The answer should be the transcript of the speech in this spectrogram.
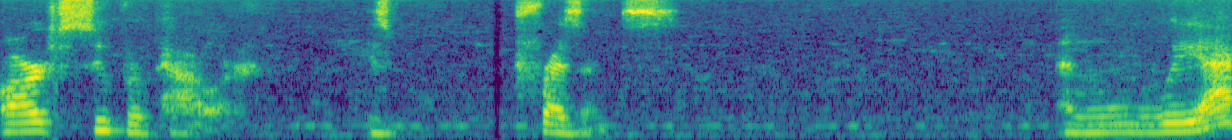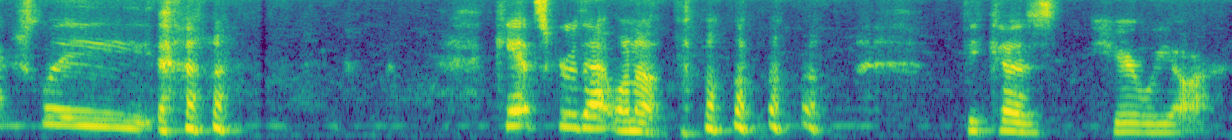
our superpower presence. And we actually can't screw that one up because here we are.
